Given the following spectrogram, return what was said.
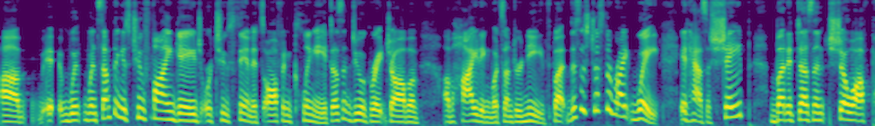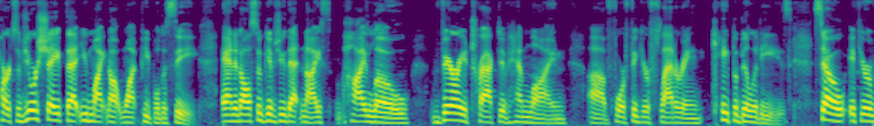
Um, it, when something is too fine gauge or too thin, it's often clingy. It doesn't do a great job of, of hiding what's underneath, but this is just the right weight. It has a shape, but it doesn't show off parts of your shape that you might not want people to see. And it also gives you that nice high-low, very attractive hemline uh, for figure flattering capabilities. So if you're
